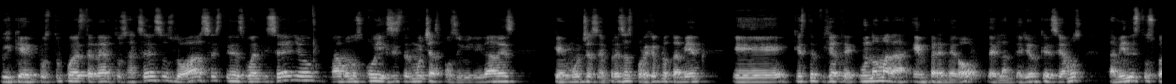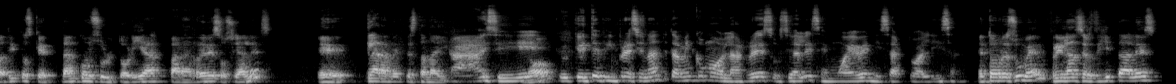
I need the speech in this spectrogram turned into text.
y que pues tú puedes tener tus accesos, lo haces, tienes buen diseño, vámonos. Hoy existen muchas posibilidades que muchas empresas, por ejemplo, también, eh, que este, fíjate, un nómada emprendedor del anterior que decíamos, también estos cuatitos que dan consultoría para redes sociales, eh, claramente están ahí. Ay, sí. ¿No? Que, que te- impresionante también como las redes sociales se mueven y se actualizan. Entonces, resumen, freelancers digitales,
